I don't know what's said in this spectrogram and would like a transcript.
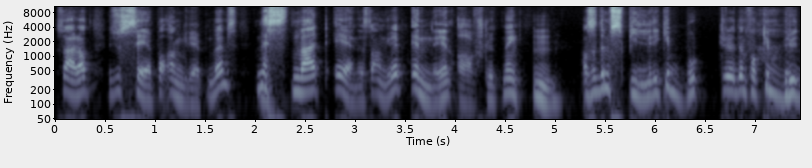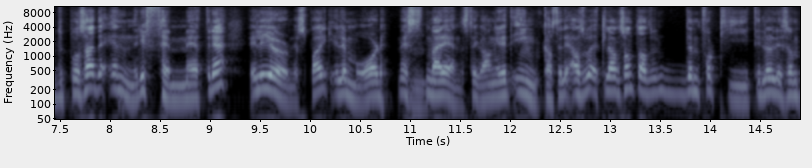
så er det at hvis du ser på angrepene deres, nesten hvert eneste angrep ender i en avslutning. Altså, De spiller ikke bort, de får ikke brudd på seg. Det ender i femmetere eller hjørnespark eller mål nesten hver eneste gang. Eller et innkast eller altså et eller annet sånt. Da. De, får tid til å liksom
